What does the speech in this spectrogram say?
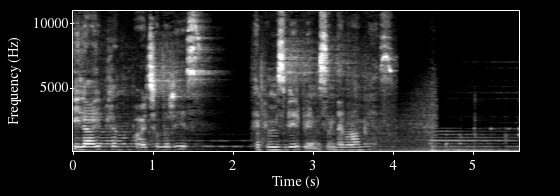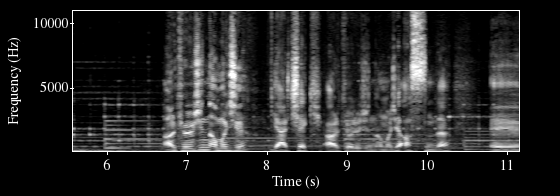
ilahi planın parçalarıyız. Hepimiz birbirimizin devamıyız. Arkeolojinin amacı, gerçek arkeolojinin amacı aslında e,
